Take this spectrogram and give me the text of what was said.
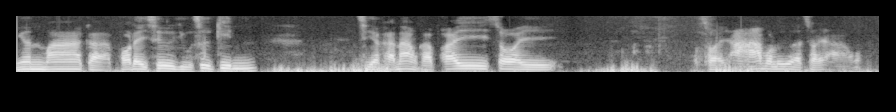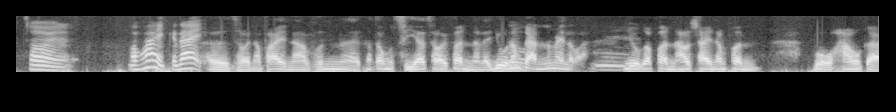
เงินมากะพอได้ซื้ออยู่ซื้อกิน เสียค่าน้ำค่าไฟซอย ซอยอาบ่เรือซอยอ่าวซอย มาไพ่ก็ได้ เออซอยน้ำไฟนะเพิ่นน่ะก็ต้องเสียซอยเพิ่นนั่นแหละอยู่น้ำกันนั่นแม่นล่ะวะอืมอยู่กับเพิ่นเฮาใช้น้ำเพิ่นโบเฮาก็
